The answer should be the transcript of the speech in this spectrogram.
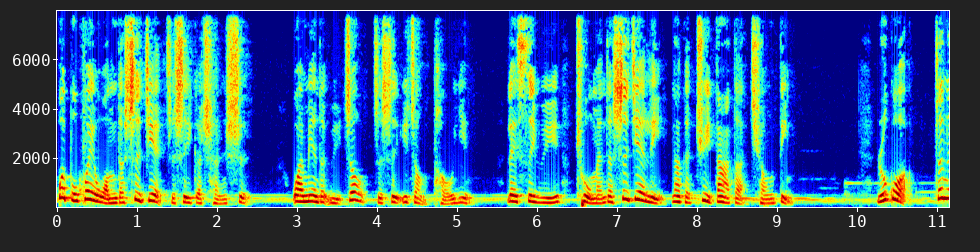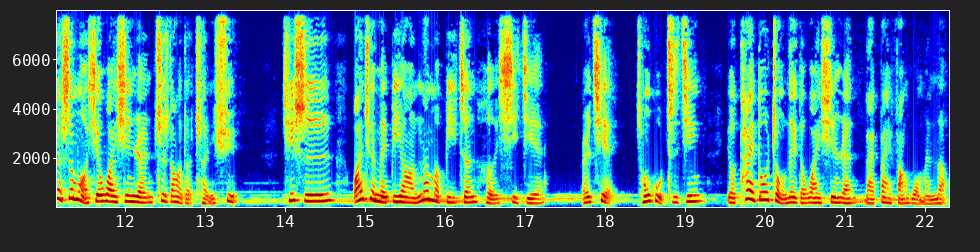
会不会我们的世界只是一个城市，外面的宇宙只是一种投影，类似于《楚门的世界》里那个巨大的穹顶？如果真的是某些外星人制造的程序，其实完全没必要那么逼真和细节，而且从古至今有太多种类的外星人来拜访我们了。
